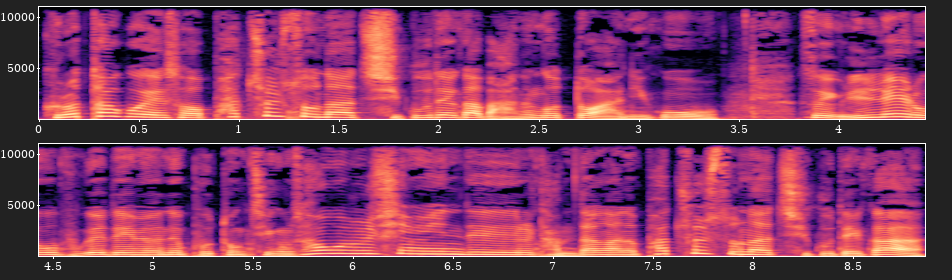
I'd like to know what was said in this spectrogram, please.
그렇다고 해서 파출소나 지구대가 많은 것도 아니고 그래서 일례로 보게 되면은 보통 지금 서울 시민들을 담당하는 파출소나 지구대가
